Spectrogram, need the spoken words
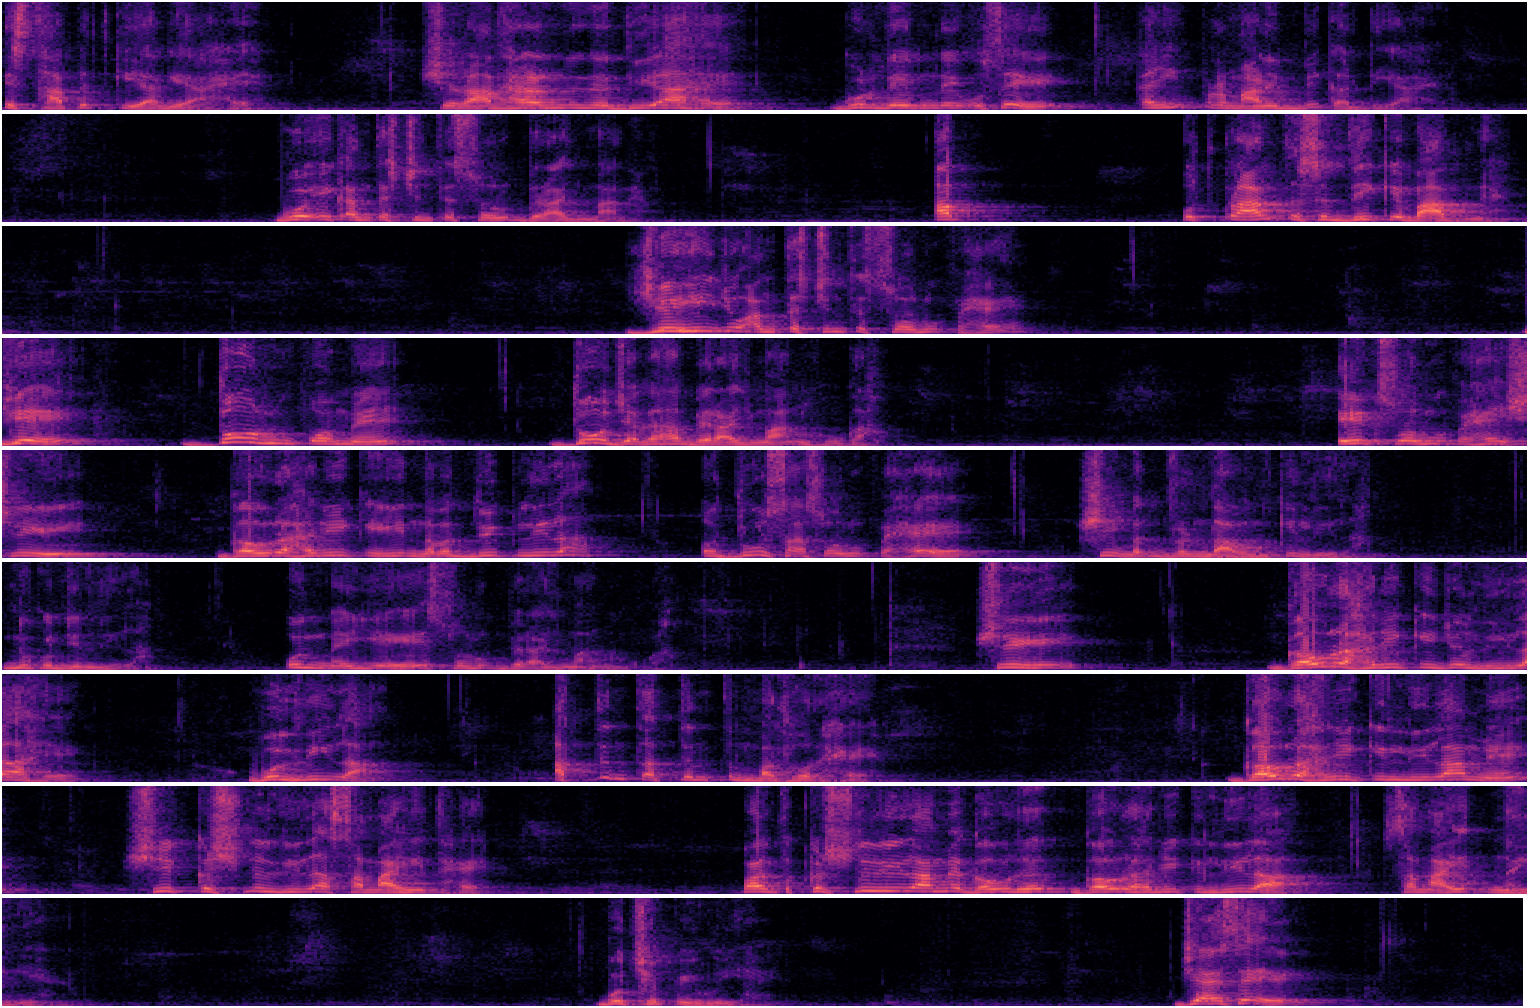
स्थापित किया गया है। श्री राधा ने दिया है, गुरुदेव ने उसे कहीं प्रमाणित भी कर दिया है। वो एक अंतश्चिंतित स्वरूप विराजमान है। अब उत्क्रांत सिद्धि के बाद में यही जो अंतश्चिंतित स्वरूप है, ये दो रूपों में दो जगह विराजमान होगा। एक स्वरूप है श्री गौरहरि की नवद्वीप लीला और दूसरा स्वरूप है श्रीमद वृंदावन की लीला, नुकुंज लीला। उनमें ये स्वरूप विराजमान होगा। श्री गौरहरि की जो लीला है, वो लीला अत्यंत अत्यंत मधुर है। गौरहरि की लीला में श्री कृष्ण लीला समाहित है। परंतु कृष्ण लीला में गौर, गौरहरि की लीला समाहित नहीं है। वो छिपी हुई है। जैसे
